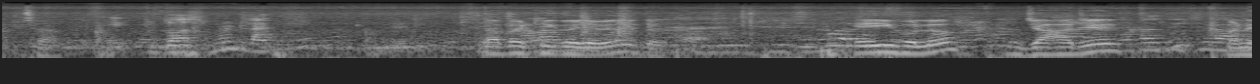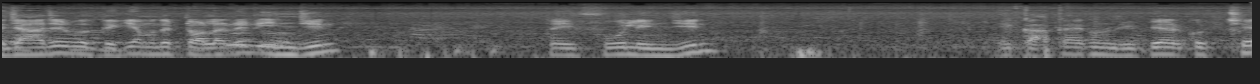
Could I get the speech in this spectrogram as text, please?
আচ্ছা। একটু দশ মিনিট লাগবে। তারপরে ঠিক হয়ে যাবে তাই তো? এই হলো জাহাজের মানে জাহাজের বলতে কি আমাদের ট্রলারের ইঞ্জিন। তো এই ফুল ইঞ্জিন। এই কাকা এখন রিপেয়ার করছে।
